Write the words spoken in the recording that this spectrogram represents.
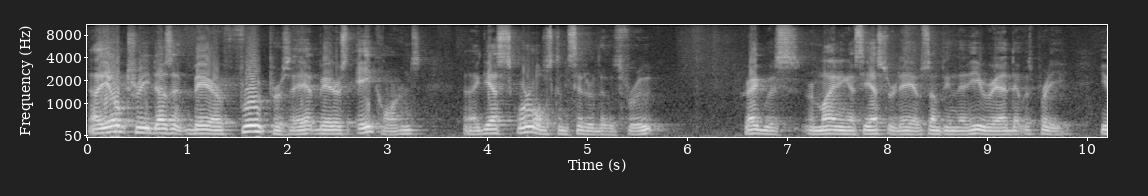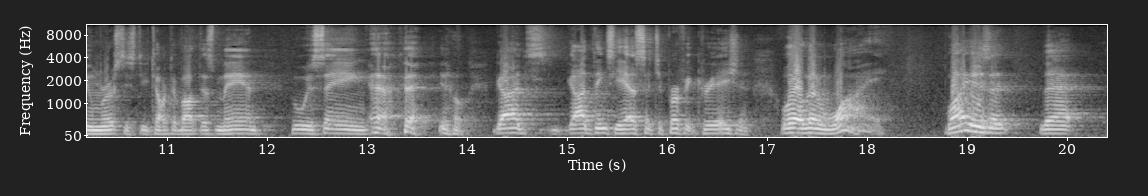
Now, the oak tree doesn't bear fruit per se, it bears acorns. And I guess squirrels consider those fruit. Greg was reminding us yesterday of something that he read that was pretty humorous. He talked about this man who was saying, you know, God's, God thinks he has such a perfect creation. Well, then why? Why is it that,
